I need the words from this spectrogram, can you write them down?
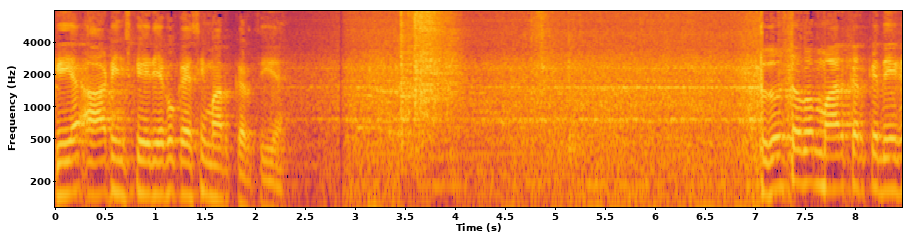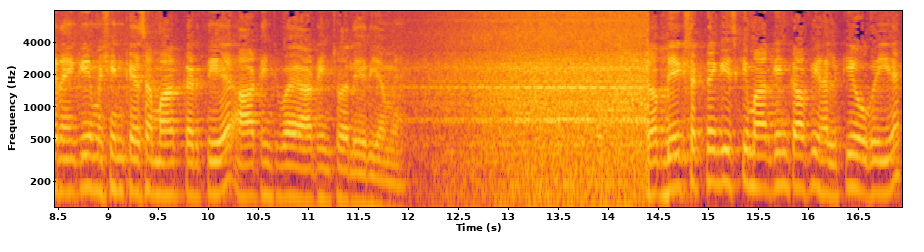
कि यह आठ इंच के एरिया को कैसी मार्क करती है। तो दोस्तों, अब हम मार्क करके देख रहे हैं कि मशीन कैसा मार्क करती है आठ इंच बाय आठ इंच वाले एरिया में। तो आप देख सकते हैं कि इसकी मार्किंग काफ़ी हल्की हो गई है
